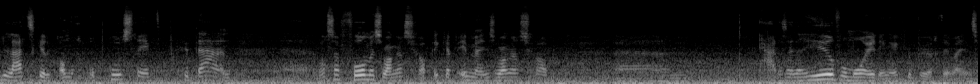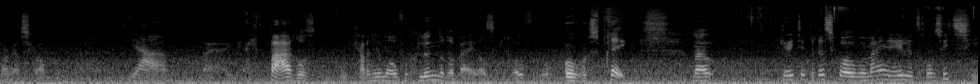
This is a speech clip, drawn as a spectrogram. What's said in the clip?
de laatste keer dat ik ander op koerstraject heb gedaan, uh, was dat voor mijn zwangerschap. Ik heb in mijn zwangerschap, zijn er heel veel mooie dingen gebeurd in mijn zwangerschap. Uh, ja, nou ja, echt parels. Ik ga er helemaal over glunderen bij als ik erover over spreek. Maar weet je, er is gewoon bij mij een hele transitie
